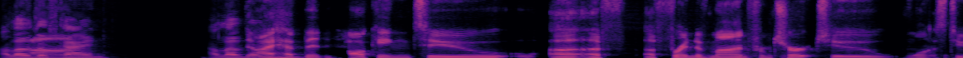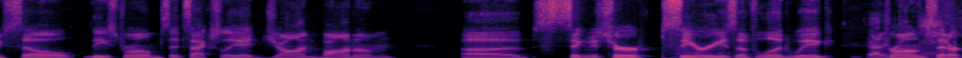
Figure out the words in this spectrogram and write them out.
I love those Um, kind. I love those. I have been talking to a a, f- a friend of mine from church who wants to sell these drums. It's actually a John Bonham uh, signature series of Ludwig drums that are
